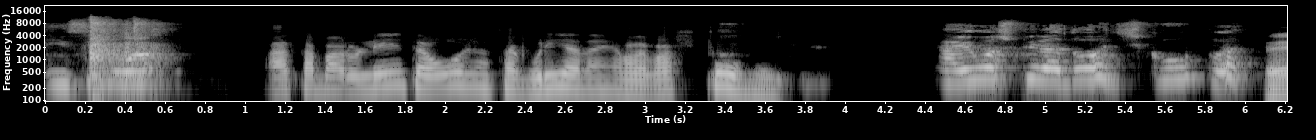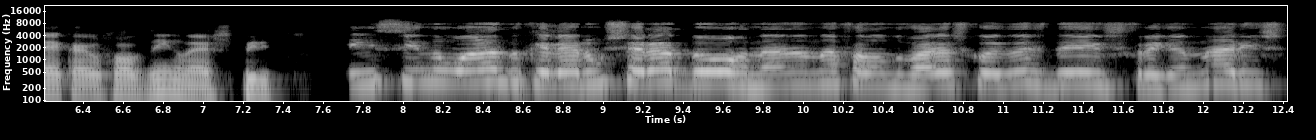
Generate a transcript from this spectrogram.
insinuando. Ah, tá barulhenta hoje essa guria, né? Ela leva porra. Caiu o aspirador, desculpa. É, caiu sozinho, né? Espírito. Insinuando que ele era um cheirador, né? falando várias coisas dele, esfregando o nariz.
